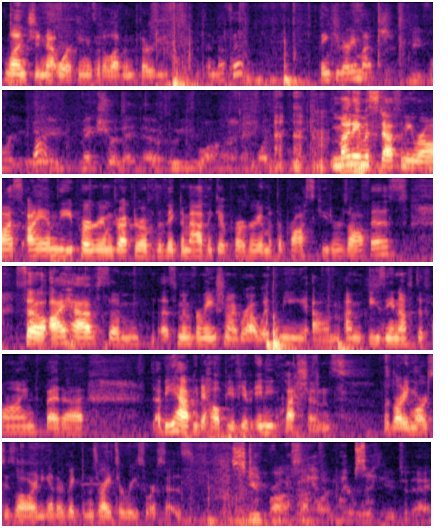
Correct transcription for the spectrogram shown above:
Lunch and networking is at 11:30, and that's it. Thank you very much. Before you Yeah. leave, make sure they know who you are and what you do. My name is Stephanie Ross. I am the program director of the Victim Advocate Program at the prosecutor's office. So I have some uh, some information I brought with me. Um, I'm easy enough to find, but uh, I'd be happy to help you if you have any questions. regarding Marsy's Law or any other victims' rights or resources. You brought someone here with you today?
